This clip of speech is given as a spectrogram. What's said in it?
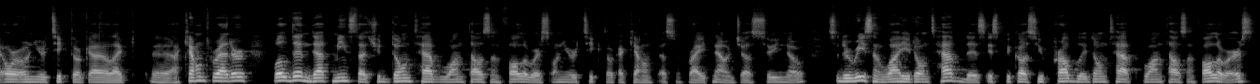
or on your TikTok uh, like uh, account rather, well then that means that you don't have 1000 followers on your TikTok account as of right now just so you know. So the reason why you don't have this is because you probably don't have 1000 followers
